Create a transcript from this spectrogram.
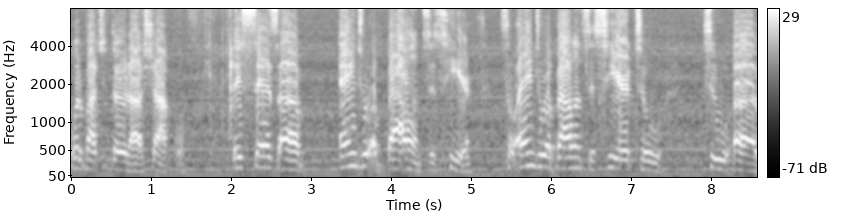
what about your third eye chakra? They says, uh, angel of balance is here. So angel of balance is here to to uh,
